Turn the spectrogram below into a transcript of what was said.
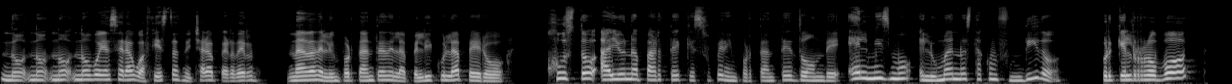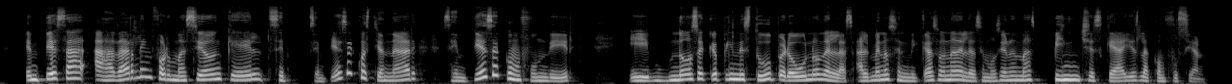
no, no, no, no voy a hacer aguafiestas ni echar a perder nada de lo importante de la película, pero justo hay una parte que es súper importante donde él mismo, el humano, está confundido, porque el robot empieza a darle información que él se, se empieza a cuestionar, se empieza a confundir y no sé qué opines tú, pero uno de las, al menos en mi caso, una de las emociones más pinches que hay es la confusión.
